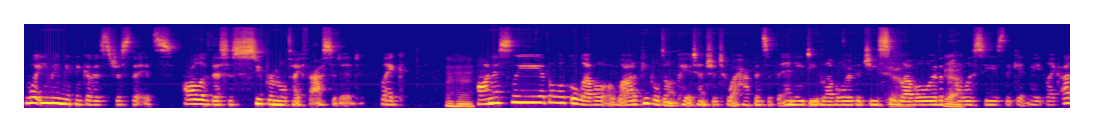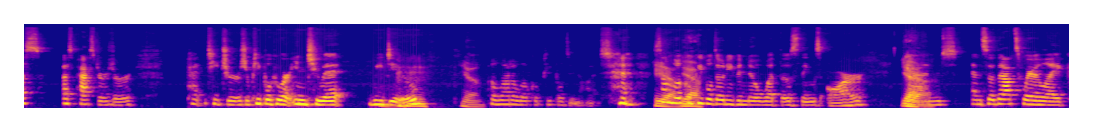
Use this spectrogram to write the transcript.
what you made me think of is just that it's all of this is super multifaceted. Like Mhm. honestly, at the local level, a lot of people don't pay attention to what happens at the NAD level or the GC Yeah. level or the Yeah. policies that get made. Like us, us pastors or teachers or people who are into it, we do. Mhm. yeah A lot of local people do not. Some Yeah. local Yeah. people don't even know what those things are Yeah. and and so that's where like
